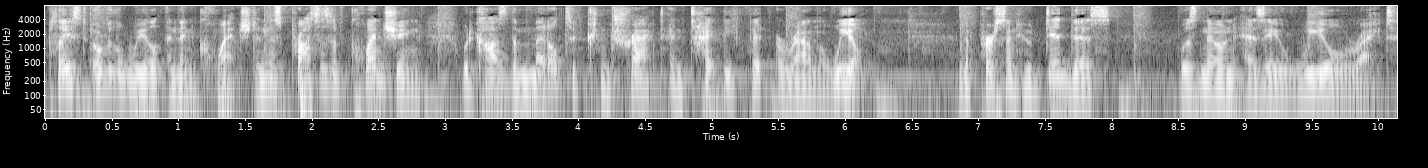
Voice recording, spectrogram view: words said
placed over the wheel, and then quenched. And this process of quenching would cause the metal to contract and tightly fit around the wheel. And the person who did this was known as a wheelwright.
